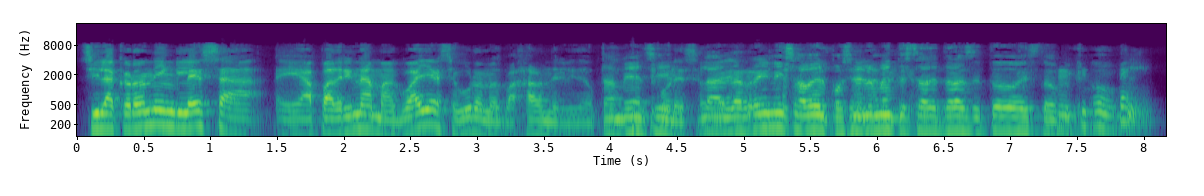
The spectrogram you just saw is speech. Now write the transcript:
si la corona inglesa eh, apadrina a Maguire, seguro nos bajaron el video. También, sí. Por eso. La, la reina Isabel posiblemente está detrás de todo esto.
